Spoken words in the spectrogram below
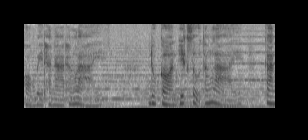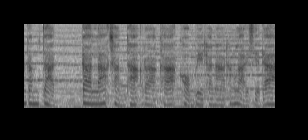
ของเวทนาทั้งหลาย ดูก่อนภิกษุทั้งหลาย การกำจัดการละฉันทะราคะของเวทนาทั้งหลายเสียได้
